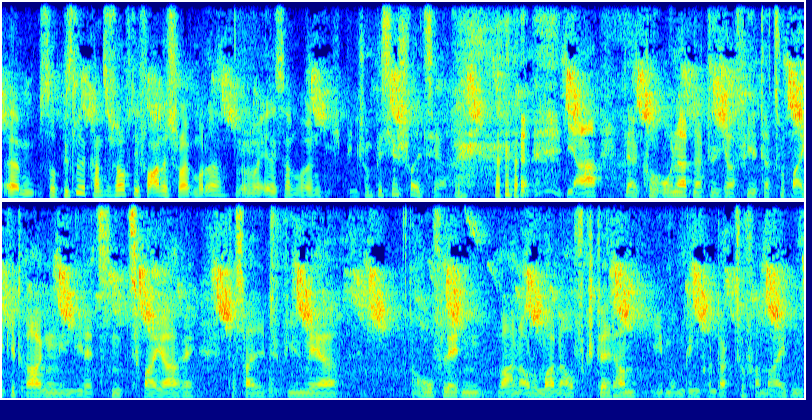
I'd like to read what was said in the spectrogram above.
Ähm, so ein bisschen kannst du schon auf die Fahne schreiben, oder? Wenn wir ehrlich sein wollen. Ich bin schon ein bisschen stolz, ja. ja, der Corona hat natürlich auch viel dazu beigetragen in die letzten zwei Jahre, dass halt viel mehr Hofläden Warenautomaten aufgestellt haben, eben um den Kontakt zu vermeiden.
